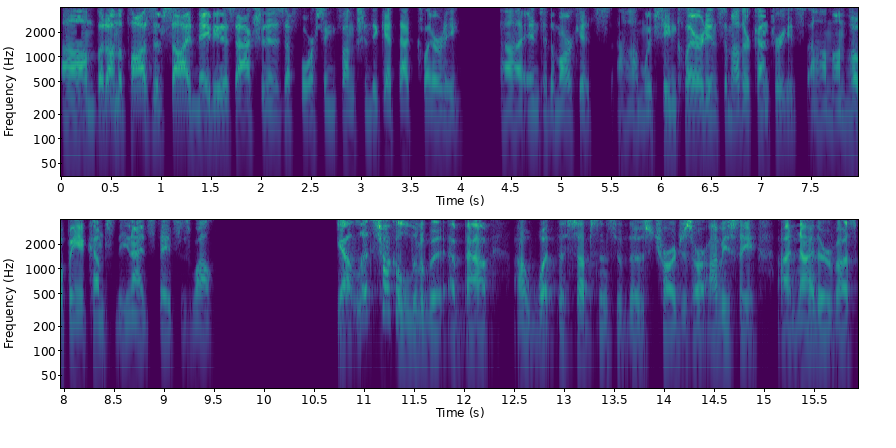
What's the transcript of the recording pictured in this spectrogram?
Um, but on the positive side, maybe this action is a forcing function to get that clarity uh, into the markets. Um, we've seen clarity in some other countries. Um, I'm hoping it comes to the United States as well. Yeah, let's talk a little bit about uh, what the substance of those charges are. Obviously, uh, neither of us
